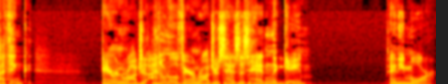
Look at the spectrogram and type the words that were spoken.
I think Aaron Rodgers. I don't know if Aaron Rodgers has his head in the game anymore.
